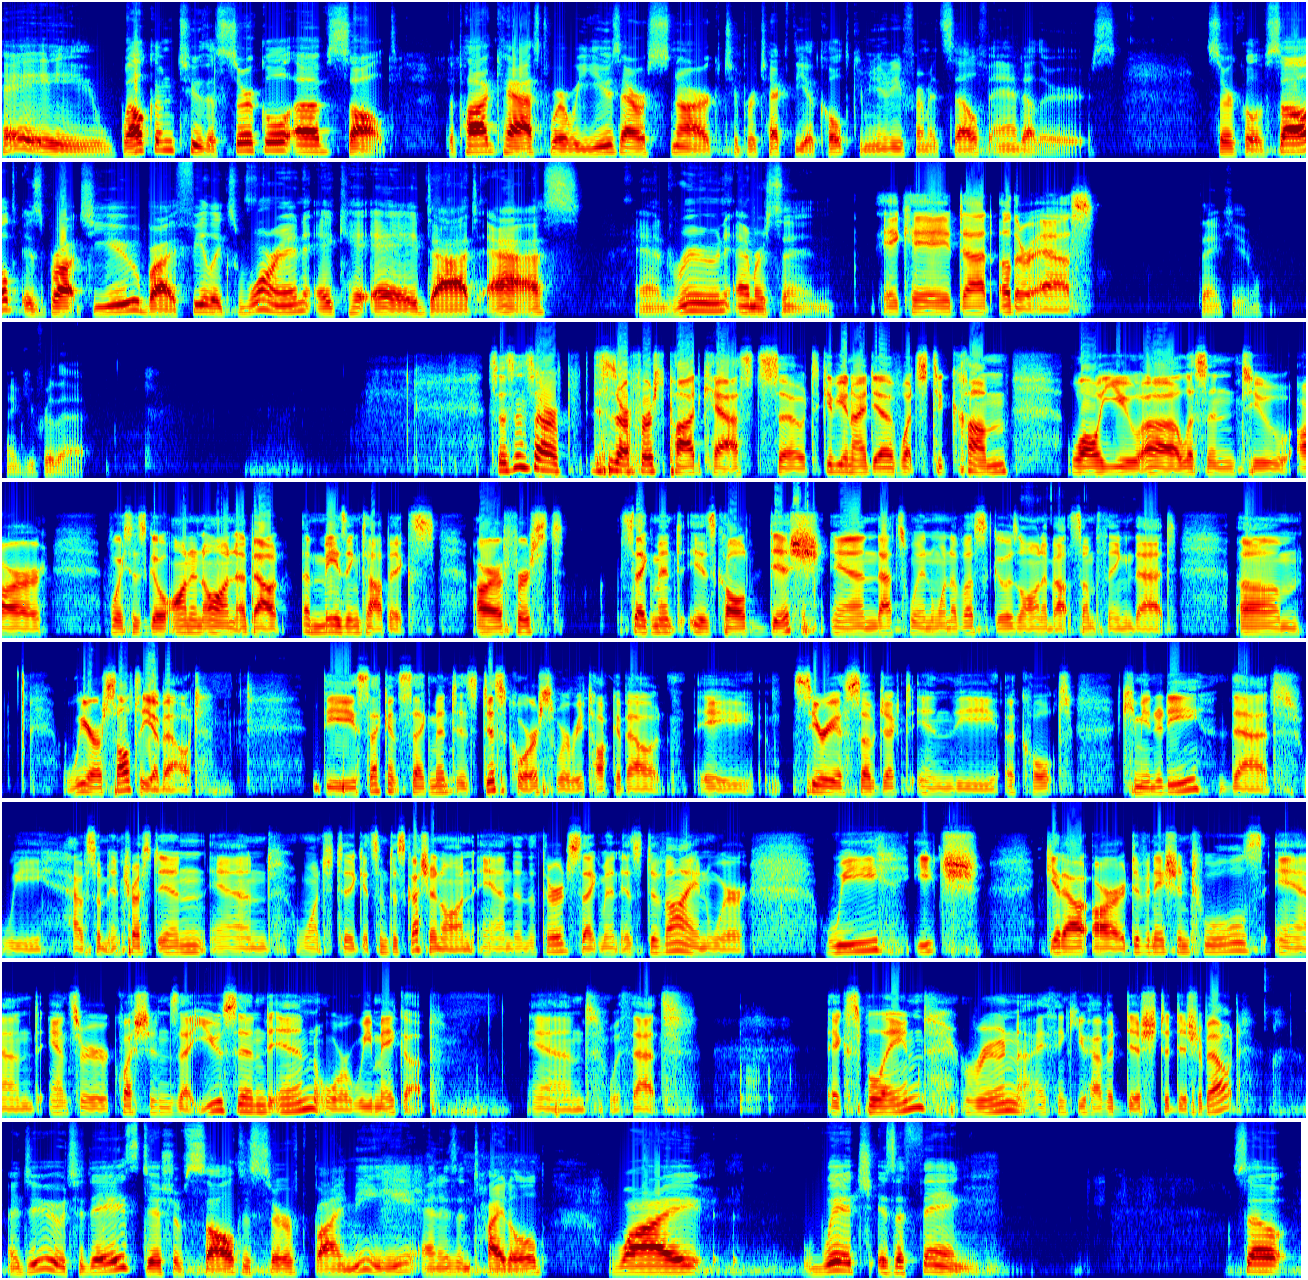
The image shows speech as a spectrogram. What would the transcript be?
Hey, welcome to the Circle of Salt, the podcast where we use our snark to protect the occult community from itself and others. Circle of Salt is brought to you by Felix Warren, aka Dot Ass, and Rune Emerson. aka dot other ass. Thank you. Thank you for that. So since our this is our first podcast, so to give you an idea of what's to come while you uh, listen to our voices go on and on about amazing topics, our first segment is called Dish, and that's when one of us goes on about something that um, we are salty about. The second segment is Discourse, where we talk about a serious subject in the occult community that we have some interest in and want to get some discussion on. And then the third segment is Divine, where we each get out our divination tools and answer questions that you send in or we make up. And with that explained, Rune, I think you have a dish to dish about. I do. Today's dish of salt is served by me and is entitled Why Witch is a Thing. So,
